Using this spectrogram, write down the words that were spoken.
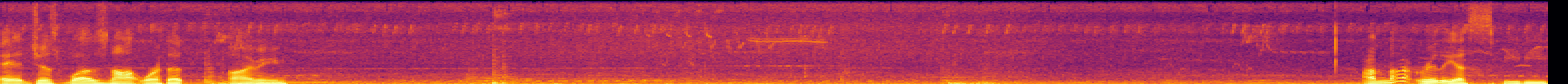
It just was not worth it. I mean... I'm not really a speedy.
